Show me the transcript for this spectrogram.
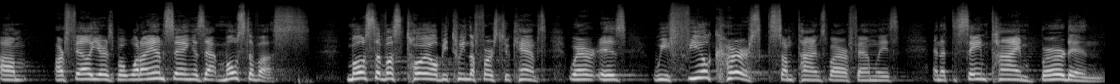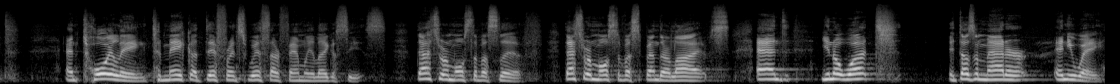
um, are failures, but what I am saying is that most of us, most of us toil between the first two camps, where is we feel cursed sometimes by our families, and at the same time burdened and toiling to make a difference with our family legacies. That's where most of us live. That's where most of us spend our lives. And you know what? It doesn't matter anyway,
